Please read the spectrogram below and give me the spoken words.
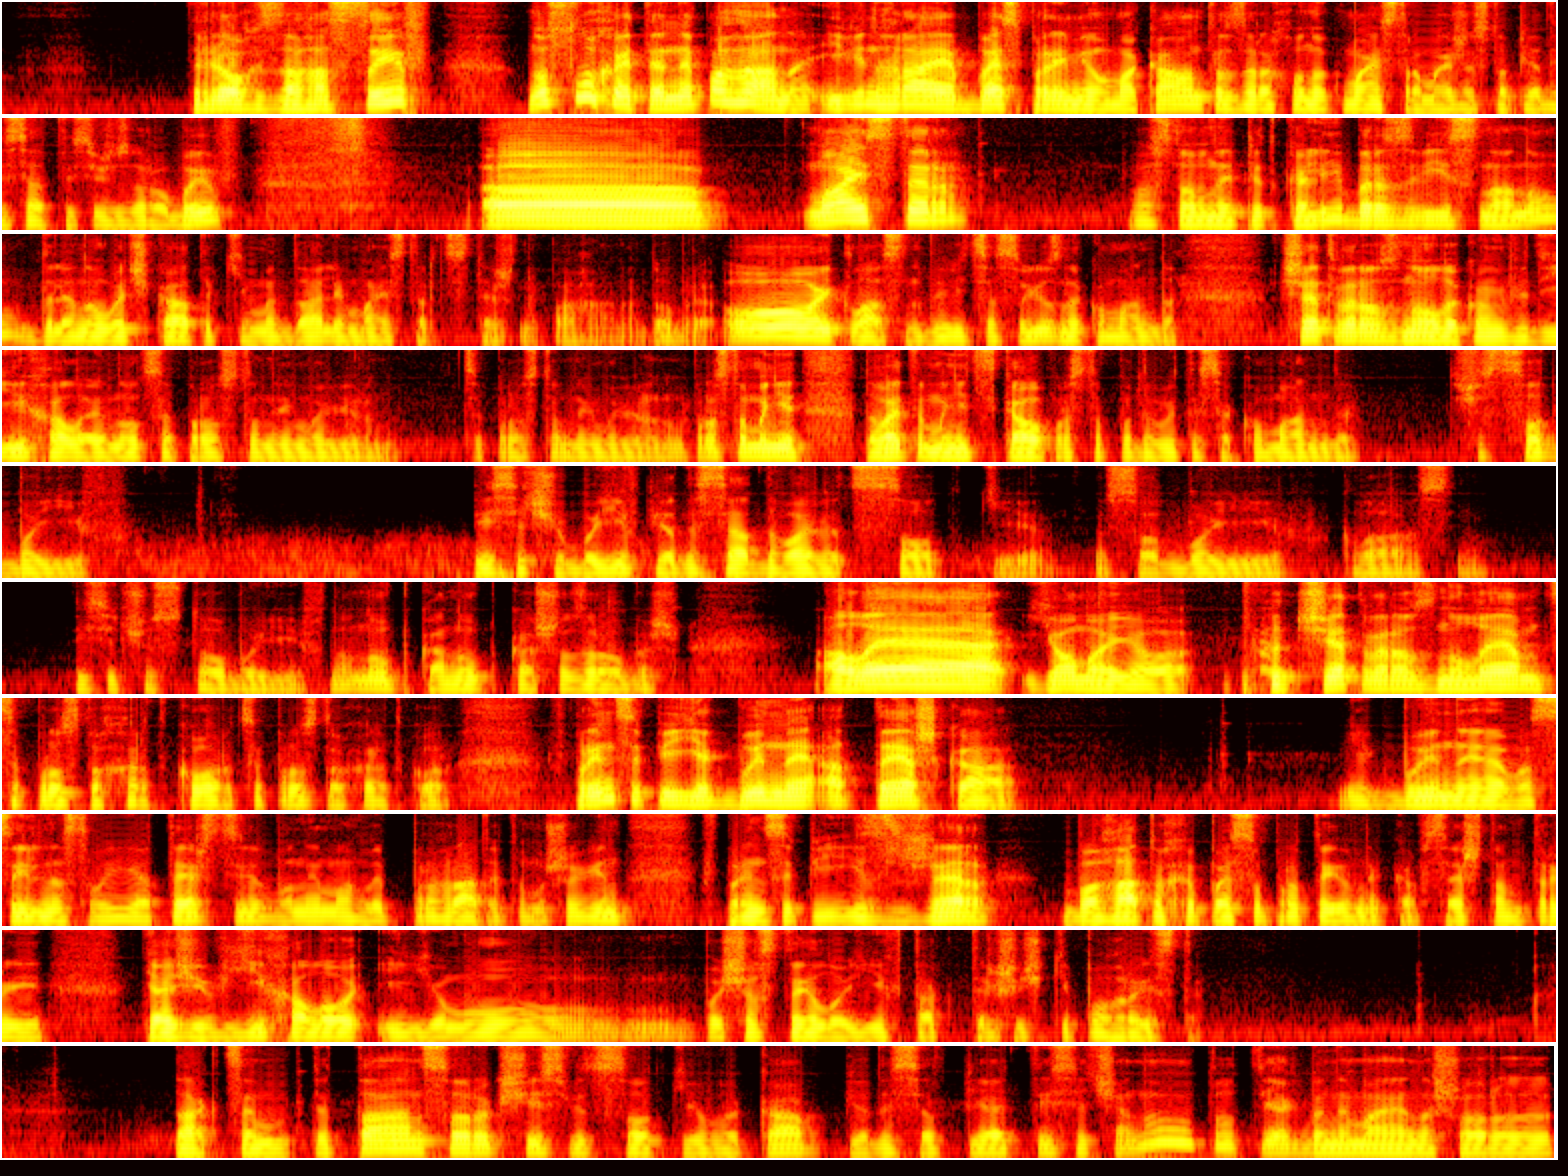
Трьох загасив. Ну, слухайте, непогано. І він грає без преміум аккаунту. За рахунок майстра майже 150 тисяч заробив. Е, майстер. Основний підкалібр, звісно. Ну, для новачка такі медалі майстер це теж непогано. Добре. Ой, класно. Дивіться, союзна команда. Четверо з ноликом від'їхали. Ну, це просто неймовірно. Це просто неймовірно. Просто мені. Давайте мені цікаво просто подивитися команди. 600 боїв. 1000 боїв 52%. 600 боїв. Класно. 1100 боїв. Ну, нубка, нубка, що зробиш? Але, йо-моє, четверо з нулем це просто хардкор. Це просто хардкор. В принципі, якби не АТшка, якби не Василь на своїй атешці вони могли б програти, тому що він, в принципі, і зжер багато ХП супротивника. Все ж там три тяжі в'їхало, і йому пощастило їх так трішечки погризти. Так, це Титан 46%, ВК 55 тисяч. Ну, тут якби немає на що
